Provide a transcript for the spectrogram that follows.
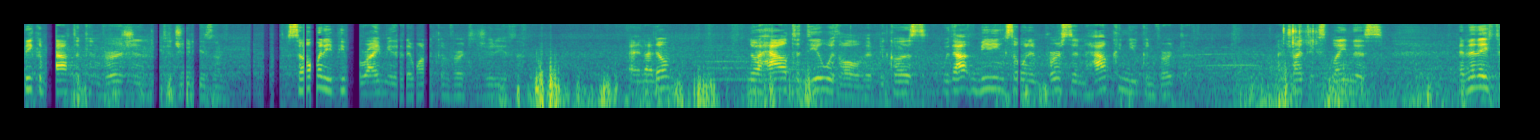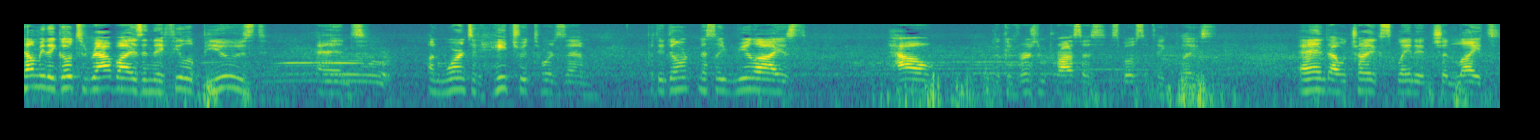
speak about the conversion to Judaism. So many people write me that they want to convert to Judaism. And I don't know how to deal with all of it because without meeting someone in person, how can you convert them? I tried to explain this. And then they tell me they go to rabbis and they feel abused and unwarranted hatred towards them, but they don't necessarily realize how the conversion process is supposed to take place. And I will try to explain it and shed light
